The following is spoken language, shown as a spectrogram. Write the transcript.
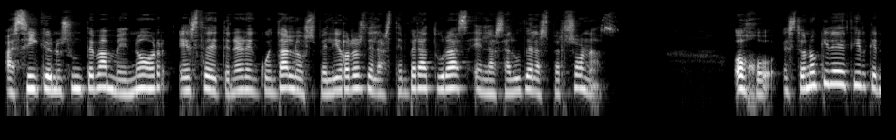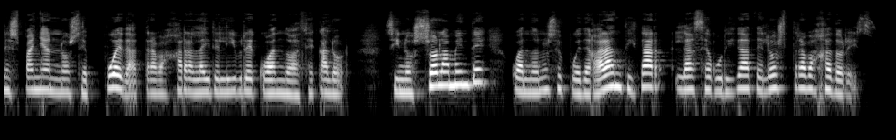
Así que no es un tema menor este de tener en cuenta los peligros de las temperaturas en la salud de las personas. Ojo, esto no quiere decir que en España no se pueda trabajar al aire libre cuando hace calor, sino solamente cuando no se puede garantizar la seguridad de los trabajadores.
